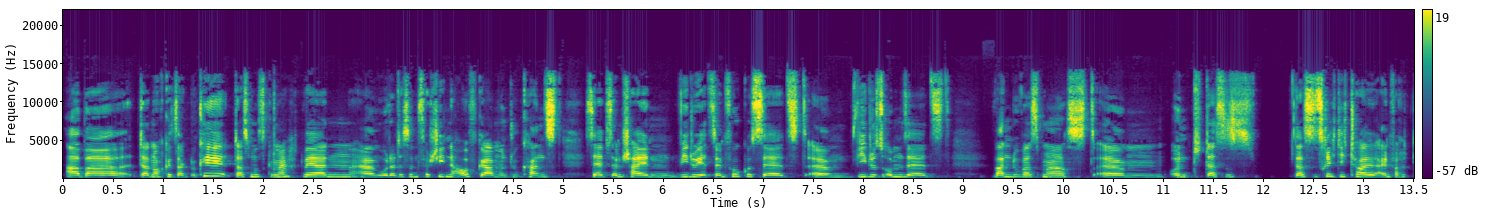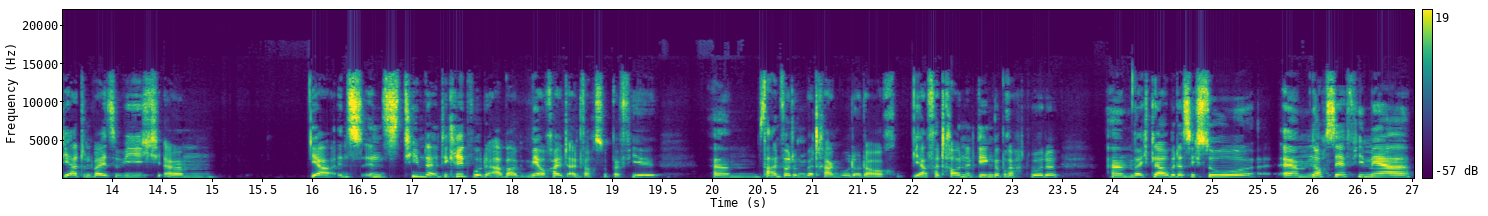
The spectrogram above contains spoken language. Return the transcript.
aber dann auch gesagt, okay, das muss gemacht werden ähm, oder das sind verschiedene Aufgaben und du kannst selbst entscheiden, wie du jetzt deinen Fokus setzt, ähm, wie du es umsetzt, wann du was machst ähm, und das ist, das ist richtig toll, einfach die Art und Weise, wie ich ähm, ja, ins, ins Team da integriert wurde, aber mir auch halt einfach super viel ähm, Verantwortung übertragen wurde oder auch ja, Vertrauen entgegengebracht wurde. Ähm, weil ich glaube, dass ich so ähm, noch sehr viel mehr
